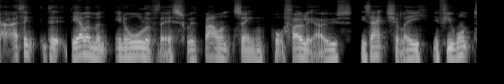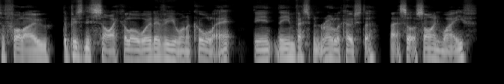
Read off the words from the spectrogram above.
I think the, the element in all of this with balancing portfolios is actually, if you want to follow the business cycle or whatever you want to call it, the, the investment roller coaster, that sort of sine wave,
